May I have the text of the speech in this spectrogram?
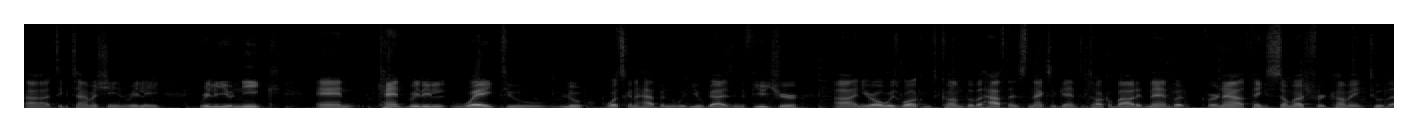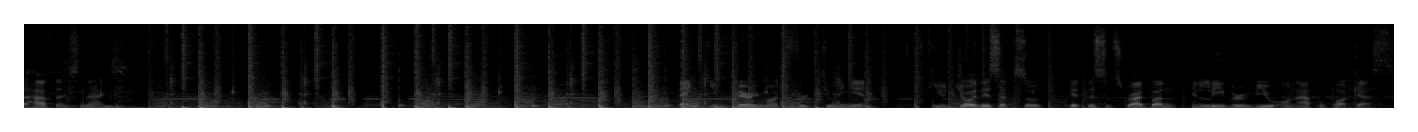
uh, Ticket Time Machine. Really, really unique, and can't really wait to look what's gonna happen with you guys in the future. Uh, and you're always welcome to come to the halftime snacks again to talk about it, man. But for now, thank you so much for coming to the halftime snacks. Very much for tuning in. If you enjoy this episode, hit the subscribe button and leave a review on Apple Podcasts.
